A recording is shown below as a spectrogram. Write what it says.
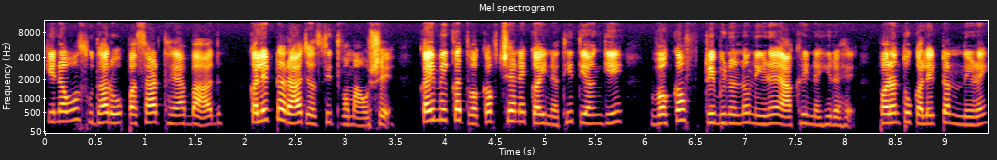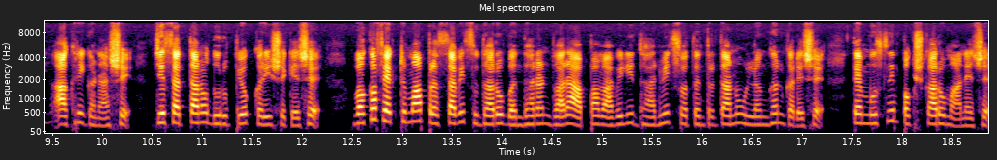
કે નવો સુધારો પસાર થયા બાદ કલેક્ટર રાજ અસ્તિત્વમાં આવશે કઈ મિલકત વકફ છે અને કઈ નથી તે અંગે વકફ ટ્રિબ્યુનલનો નિર્ણય આખરી નહીં રહે પરંતુ કલેક્ટરનો નિર્ણય આખરી ગણાશે જે સત્તાનો દુરુપયોગ કરી શકે છે વકફ એક્ટમાં પ્રસ્તાવિત સુધારો બંધારણ દ્વારા આપવામાં આવેલી ધાર્મિક સ્વતંત્રતાનું ઉલ્લંઘન કરે છે તેમ મુસ્લિમ પક્ષકારો માને છે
